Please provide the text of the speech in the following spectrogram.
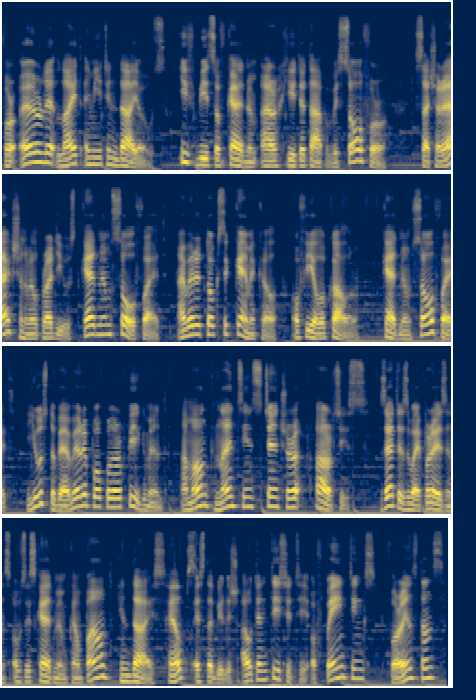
for early light-emitting diodes. If bits of cadmium are heated up with sulfur, such a reaction will produce cadmium sulfide, a very toxic chemical of yellow color. Cadmium sulfide used to be a very popular pigment among 19th century artists. That is why presence of this cadmium compound in dyes helps establish authenticity of paintings, for instance,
